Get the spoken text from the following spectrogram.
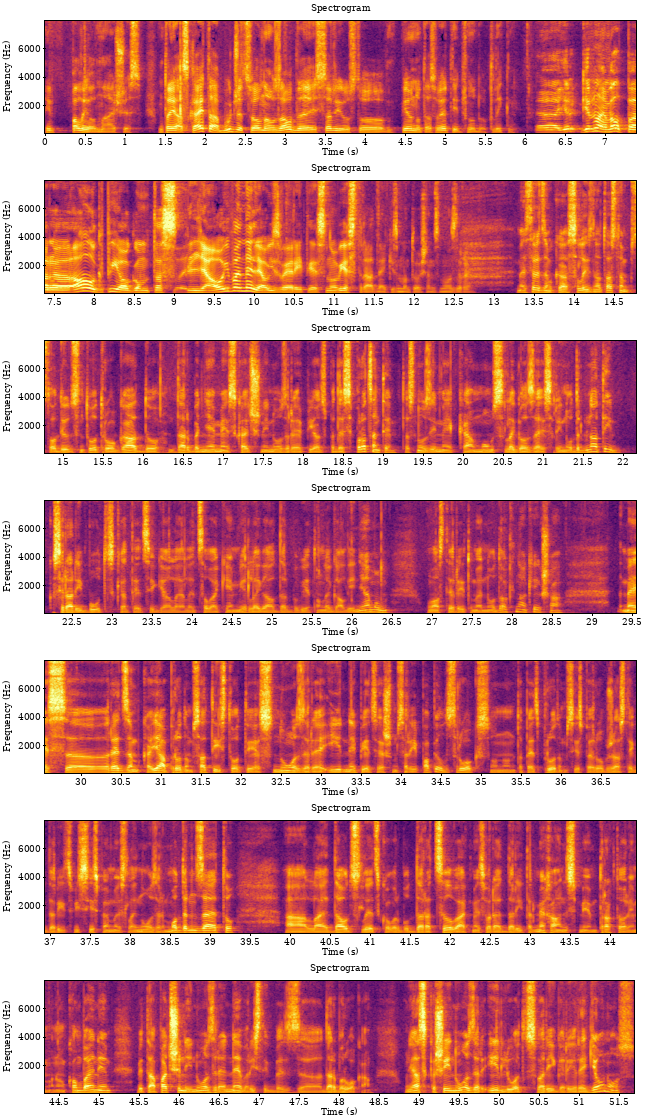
ir palielinājušies. Un tajā skaitā budžets vēl nav zaudējis arī uz to pievienotās vērtības nodokļu likmi. Ja, ja runājam vēl par algu pieaugumu, tas ļauj vai neļauj izvairīties no viestrādnieku izmantošanas nozarē? Mēs redzam, ka salīdzinot 18. un 22. gadu darba ņēmēju skaits šajā nozarē ir pieaudzis par 10%. Tas nozīmē, ka mums legalizējas arī nodarbinātība, kas ir arī būtiski attiecīgi, jā, lai, lai cilvēkiem ir legāla darba vieta un legāli ieņēmumi, un valstī arī tomēr nodokļi nāk iekšā. Uh, Mēs redzam, ka, jā, protams, attīstoties nozarē, ir nepieciešams arī papildus rokas. Un, un tāpēc, protams, iespēja robežās tiek darīts viss iespējamais, lai nozare modernizētu, lai daudzas lietas, ko varbūt dara cilvēki, mēs varētu darīt ar mehānismiem, traktoriem un kombainiem. Bet tāpat šī nozare nevar iztikt bez darba rokām. Un jāsaka, ka šī nozare ir ļoti svarīga arī reģionos,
